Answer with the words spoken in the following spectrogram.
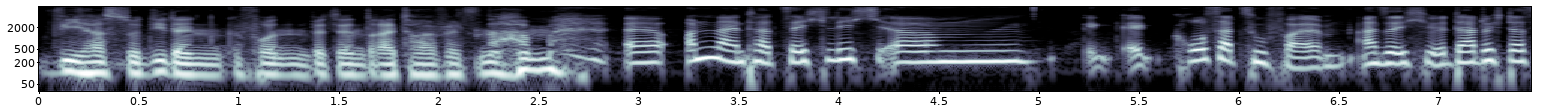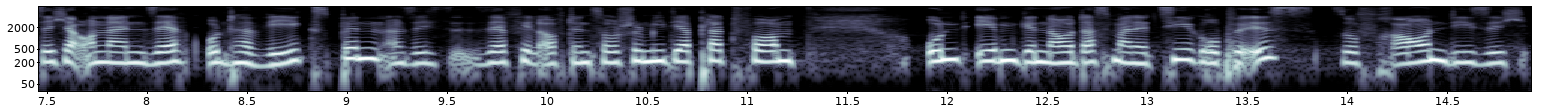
Wie hast du die denn gefunden, bitte in drei Teufelsnamen? Äh, online tatsächlich. Ähm, äh, großer Zufall. Also ich, dadurch, dass ich ja online sehr unterwegs bin, also ich sehr viel auf den Social Media Plattformen und eben genau das meine Zielgruppe ist, so Frauen, die sich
